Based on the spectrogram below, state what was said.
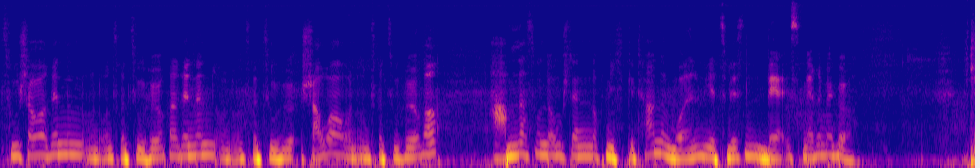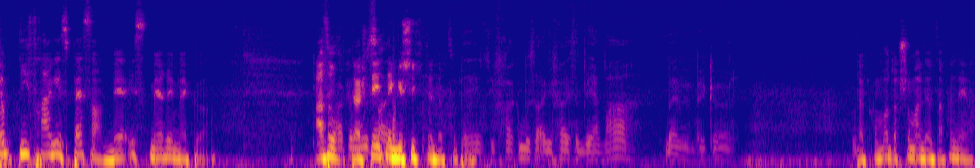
Zuschauerinnen und unsere Zuhörerinnen und unsere Zuschauer und unsere Zuhörer haben das unter Umständen noch nicht getan und wollen jetzt wissen, wer ist Mary McGirl? Ich glaube, die Frage ist besser. Wer ist Mary McGirl? Also, Frage da steht eine Geschichte dazu. Nee, die Frage muss eigentlich heißen, wer war Mary McGirl? Da kommen wir doch schon mal der Sache näher.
